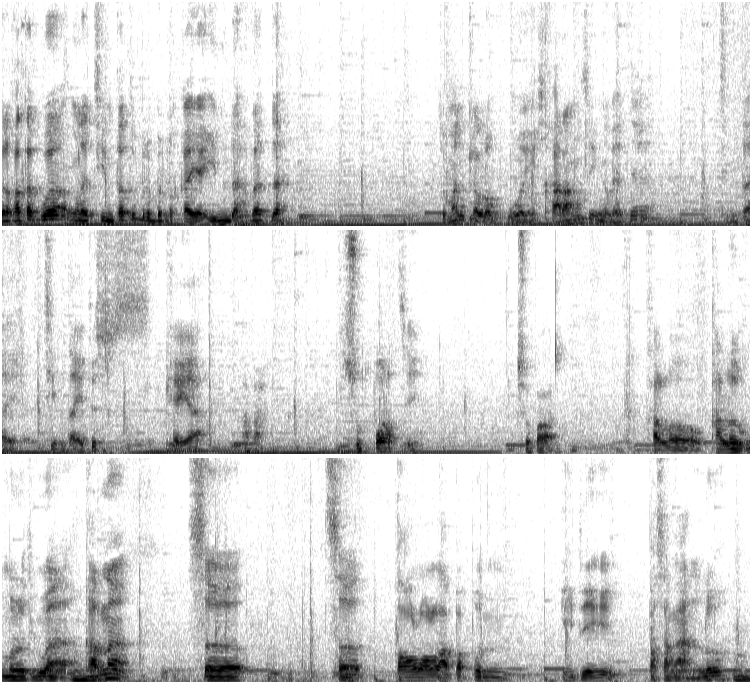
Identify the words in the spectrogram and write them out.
Berkata gue ngeliat cinta tuh bener-bener kayak indah banget dah cuman kalau gue yang sekarang sih ngelihatnya cinta cinta itu kayak Apa? support sih Support. kalau kalau menurut gue karena se setolol apa pun ide pasangan lo Hmm.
